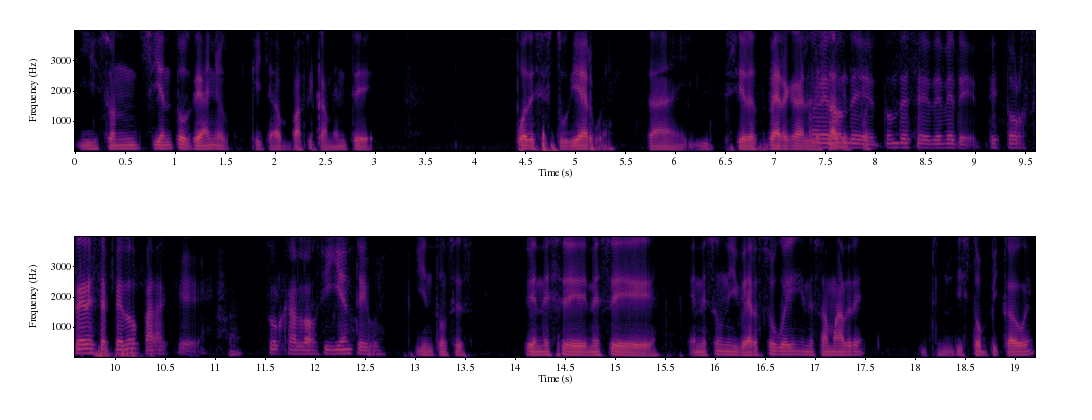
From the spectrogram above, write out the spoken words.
Y son cientos de años güey, que ya básicamente puedes estudiar, güey. O sea, y si eres verga, le Sabe sabes, dónde, pues. dónde se debe de, de torcer ese pedo para que Ajá. surja lo siguiente, güey. Y entonces, en ese, en ese, en ese universo, güey, en esa madre distópica, güey,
